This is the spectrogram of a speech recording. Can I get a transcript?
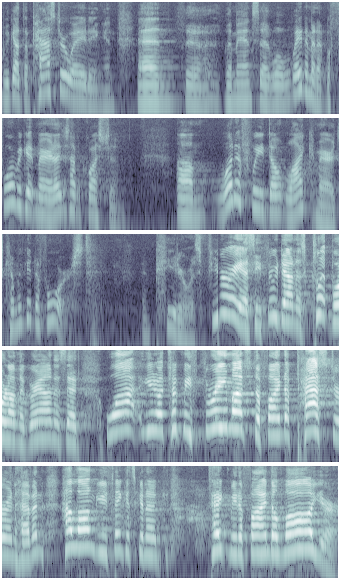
we got the pastor waiting." And and the the man said, "Well, wait a minute. Before we get married, I just have a question. Um, what if we don't like marriage? Can we get divorced?" And Peter was furious. He threw down his clipboard on the ground and said, Why? You know, it took me three months to find a pastor in heaven. How long do you think it's going to take me to find a lawyer?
